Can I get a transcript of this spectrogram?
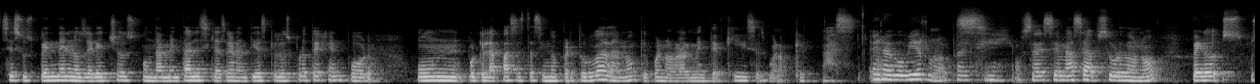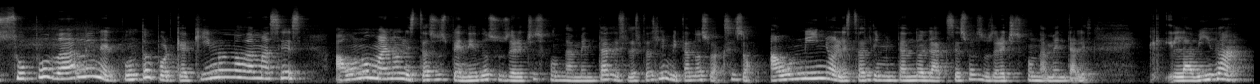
se suspenden los derechos fundamentales y las garantías que los protegen por un, porque la paz está siendo perturbada, ¿no? Que bueno, realmente aquí dices, bueno, ¿qué paz? ¿no? Era gobierno, aparte. Sí, o sea, se me hace absurdo, ¿no? Pero su- supo darle en el punto porque aquí no nada más es a un humano le estás suspendiendo sus derechos fundamentales, le estás limitando su acceso. A un niño le estás limitando el acceso a sus derechos fundamentales. La vida.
